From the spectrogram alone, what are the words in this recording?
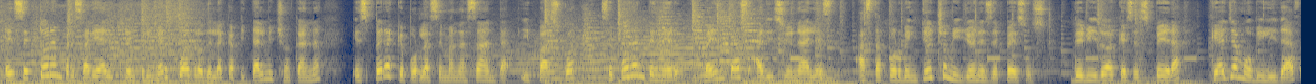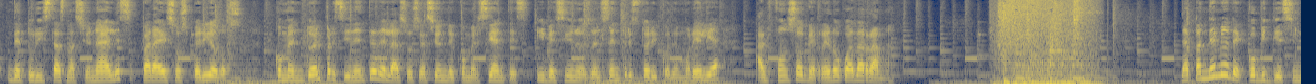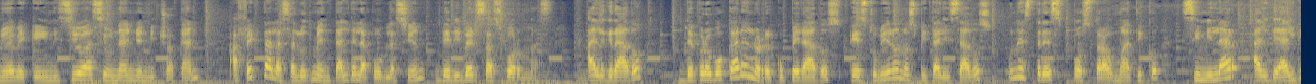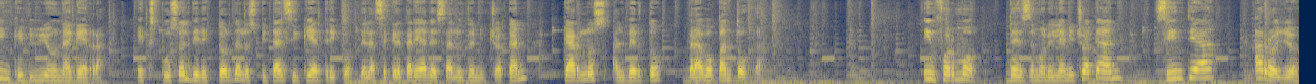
El sector empresarial del primer cuadro de la capital michoacana espera que por la Semana Santa y Pascua se puedan tener ventas adicionales hasta por 28 millones de pesos, debido a que se espera que haya movilidad de turistas nacionales para esos periodos, comentó el presidente de la Asociación de Comerciantes y Vecinos del Centro Histórico de Morelia, Alfonso Guerrero Guadarrama. La pandemia de COVID-19 que inició hace un año en Michoacán afecta a la salud mental de la población de diversas formas, al grado de provocar en los recuperados que estuvieron hospitalizados un estrés postraumático similar al de alguien que vivió una guerra, expuso el director del Hospital Psiquiátrico de la Secretaría de Salud de Michoacán, Carlos Alberto Bravo Pantoja. Informó desde Morelia, Michoacán, Cintia Arroyo.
